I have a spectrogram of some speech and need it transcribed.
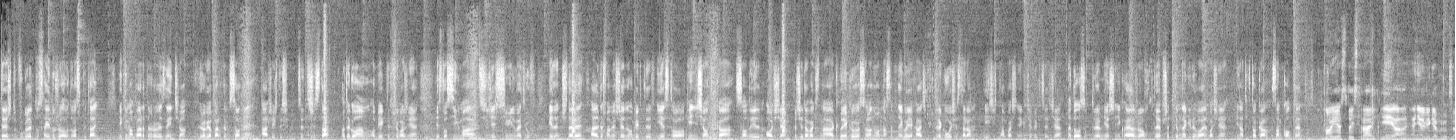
Też w ogóle dostaję dużo od Was pytań, jakim aparatem robię zdjęcia. Robię aparatem Sony A6300. Do tego mam obiektyw przeważnie, jest to Sigma 30 mm 1.4, ale też mam jeszcze jeden obiektyw i jest to 50 Sony 1.8. Możecie dawać znak, do jakiego salonu mam następnego jechać. Z reguły się staram jeździć tam właśnie, gdzie Wy chcecie. A do osób, które mnie jeszcze nie kojarzą, to ja przedtem nagrywałem właśnie na TikToka sam content. No i jest tutaj strajk. I ja, ja nie wiem jak ja wrócę.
